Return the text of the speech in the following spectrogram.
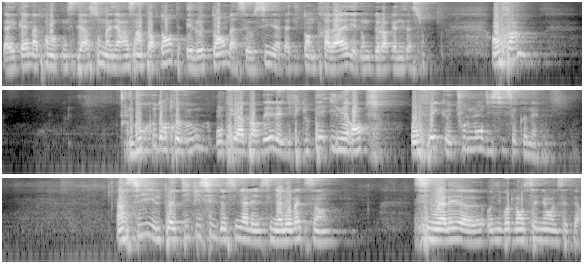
bah, est quand même à prendre en considération de manière assez importante. Et le temps, bah, c'est aussi bah, du temps de travail et donc de l'organisation. Enfin, beaucoup d'entre vous ont pu aborder les difficultés inhérentes au fait que tout le monde ici se connaît. Ainsi, il peut être difficile de signaler, signaler au médecin, signaler euh, au niveau de l'enseignant, etc.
